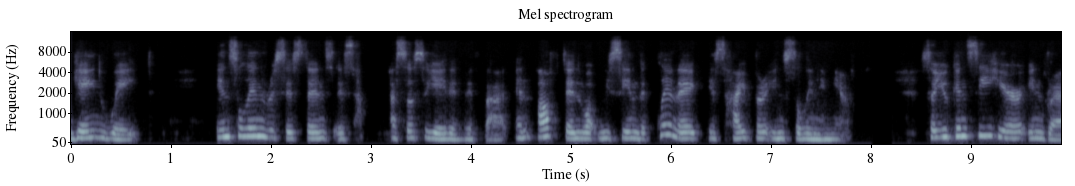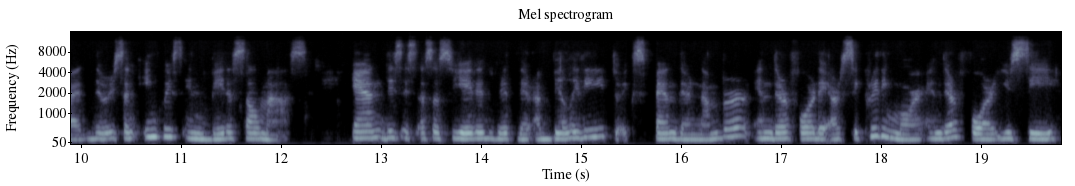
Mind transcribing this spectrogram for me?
gain weight, insulin resistance is associated with that. And often what we see in the clinic is hyperinsulinemia. So you can see here in red, there is an increase in beta cell mass. And this is associated with their ability to expand their number, and therefore they are secreting more, and therefore you see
